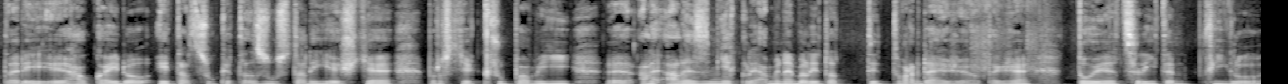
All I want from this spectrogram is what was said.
tedy Hokkaido i ta cuketa zůstaly ještě prostě křupavý, eh, ale, ale změkly, aby nebyly to ty tvrdé, že jo. Takže to je celý ten fígl.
